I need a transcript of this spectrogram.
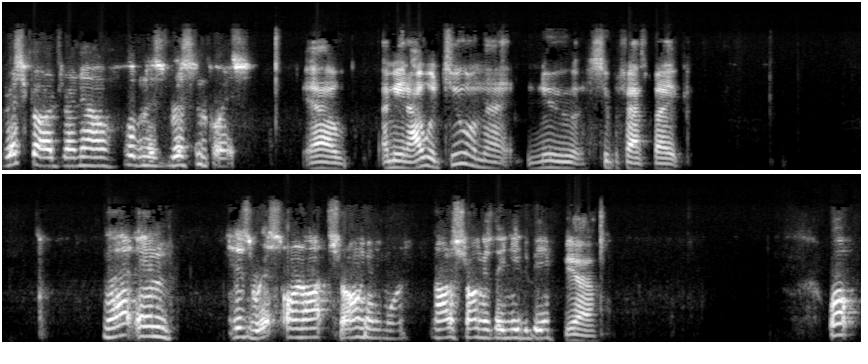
wrist guards right now, holding his wrist in place. Yeah, I mean, I would too on that new super fast bike. That and his wrists are not strong anymore. Not as strong as they need to be. Yeah. Well,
